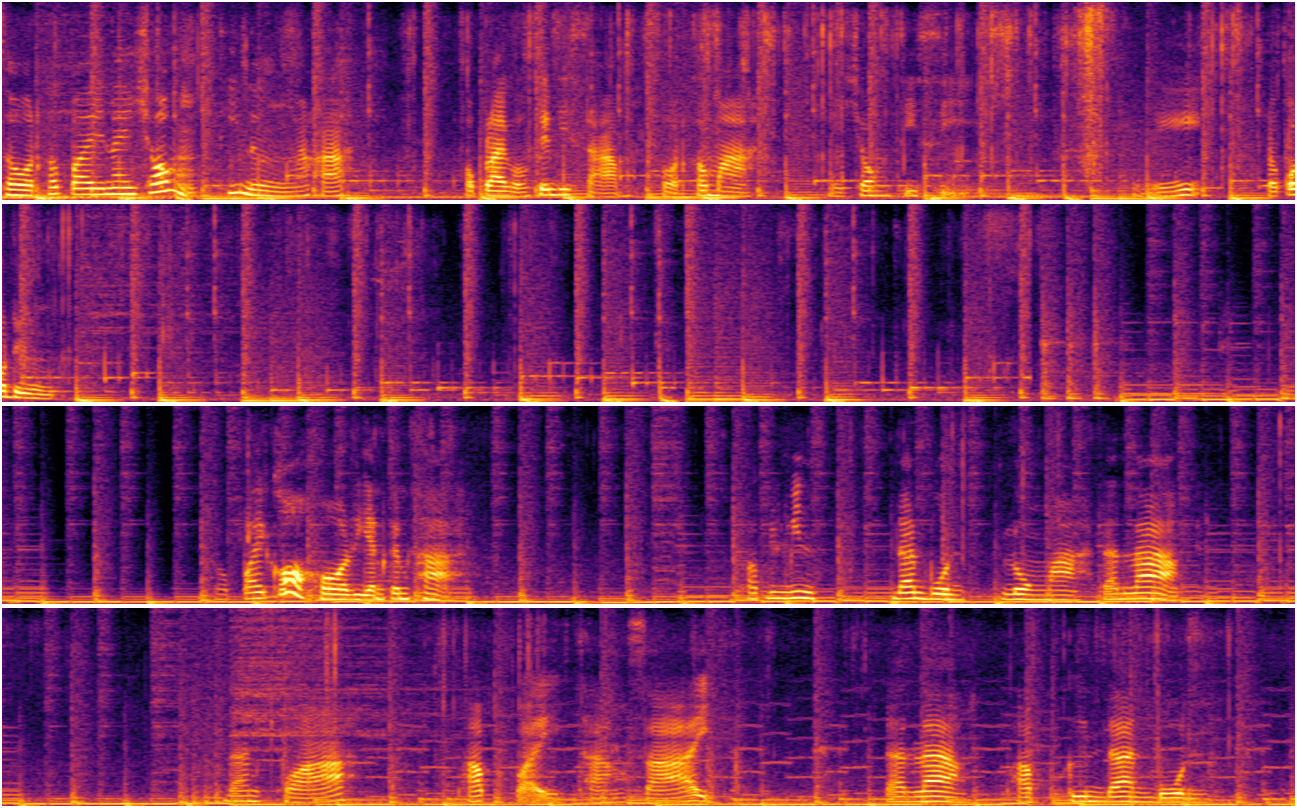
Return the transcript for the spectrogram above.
สอดเข้าไปในช่องที่หนึ่งนะคะเอาปลายของเส้นที่สามสอดเข้ามาในช่องที่สี่นี้แล้วก็ดึง ไปก็ห่อเหรียญกันค่ะ พับริบบิ้นด้านบนลงมาด้านล่าง ด้านขวา พับไปทางซ้าย ด้านล่างพับขึ้นด้านบน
